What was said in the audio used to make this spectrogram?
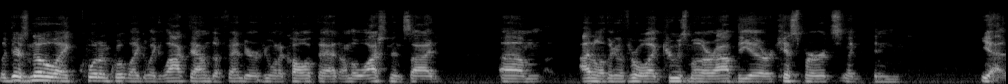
like there's no like quote unquote like like lockdown defender if you want to call it that on the Washington side. Um, I don't know if they're gonna throw like Kuzma or Avdija or Kispert, like and yeah,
